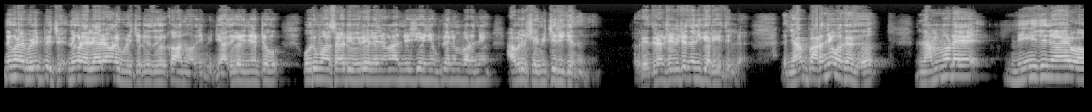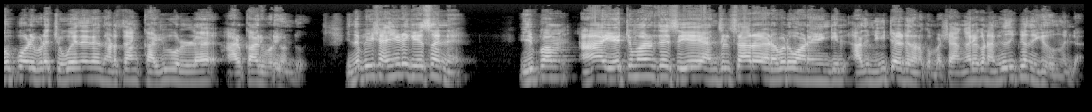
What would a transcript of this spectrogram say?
നിങ്ങളെ വിളിപ്പിച്ച് നിങ്ങളെല്ലാവരും കൂടെ വിളിച്ചിട്ട് തീർക്കാമെന്ന് പറഞ്ഞു. പിന്നെ അത് കഴിഞ്ഞിട്ട് ഒരു മാസമായിട്ട് ഇവരെല്ലാം ഞങ്ങൾ അന്വേഷിച്ച് കഴിഞ്ഞപ്പോഴത്തേനും പറഞ്ഞു അവർ ക്ഷമിച്ചിരിക്കുന്നെന്ന് അവരെന്തിനാണ് ക്ഷമിച്ചതെന്ന് എനിക്കറിയത്തില്ല. ഞാൻ പറഞ്ഞു വന്നത് നമ്മുടെ നീതിന്യായ വകുപ്പുകൾ ഇവിടെ ചുവന്നതിനെ നടത്താൻ കഴിവുള്ള ആൾക്കാർ ഇവിടെയുണ്ട്. ഇന്നിപ്പോൾ ഈ ഷൈനിയുടെ കേസ് തന്നെ. ഇതിപ്പം ആ ഏറ്റുമാനത്തെ സി എ അഞ്ചൽ സാറ് ഇടപെടുവാണെങ്കിൽ അത് നീറ്റായിട്ട് നടക്കും. പക്ഷെ അങ്ങനെ കൊണ്ട് അനുവദിക്കുമെന്ന് എനിക്ക് തോന്നുന്നില്ല.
